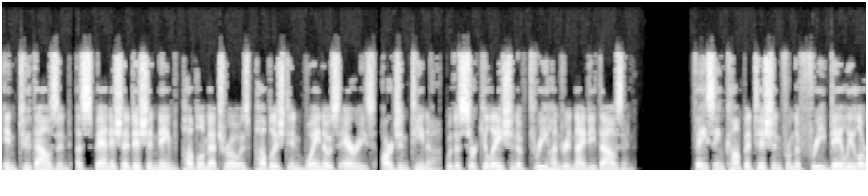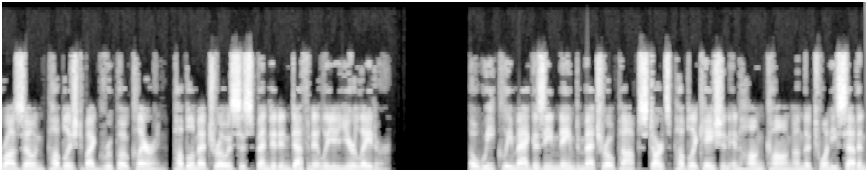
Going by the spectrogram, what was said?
In 2000, a Spanish edition named Publimetro is published in Buenos Aires, Argentina, with a circulation of 390,000. Facing competition from the free daily La Razón published by Grupo Clarín, Publimetro is suspended indefinitely a year later. A weekly magazine named Metropop starts publication in Hong Kong on 27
